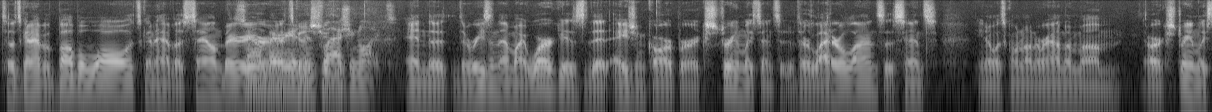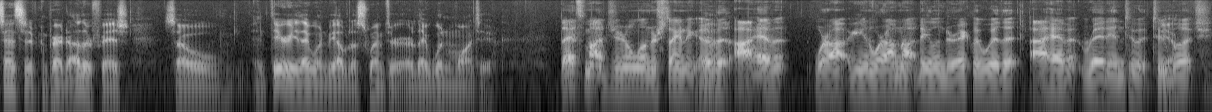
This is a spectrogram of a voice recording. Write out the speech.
So it's going to have a bubble wall. It's going to have a sound barrier. Sound and barrier it's and then shoot- flashing lights. And the the reason that might work is that Asian carp are extremely sensitive. Their lateral lines that sense, you know, what's going on around them, um, are extremely sensitive compared to other fish. So in theory, they wouldn't be able to swim through, or they wouldn't want to. That's my general understanding of Yeah. it. I haven't where I again where I'm not dealing directly with it, I haven't read into it too Yeah. much.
